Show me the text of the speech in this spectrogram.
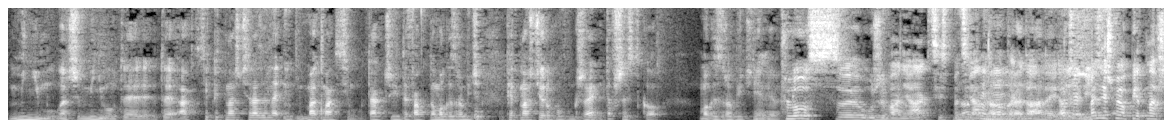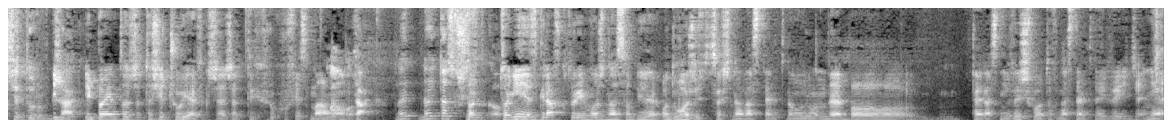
minimum, znaczy minimum te, te akcje, 15 razy maksimum, tak? Czyli de facto mogę zrobić 15 ruchów w grze i to wszystko. Mogę zrobić, nie wiem, Plus y, używanie akcji specjalnych No i dobra, tak no, dalej. ale Oczywiście. Będziesz miał 15 tur w grze. Tak. I powiem to, że to się czuje w grze, że tych ruchów jest mało. Mało. Tak. No i, no i to jest To, wszystko. to nie jest gra, w której można sobie odłożyć coś na następną rundę, bo teraz nie wyszło, to w następnej wyjdzie. Nie.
